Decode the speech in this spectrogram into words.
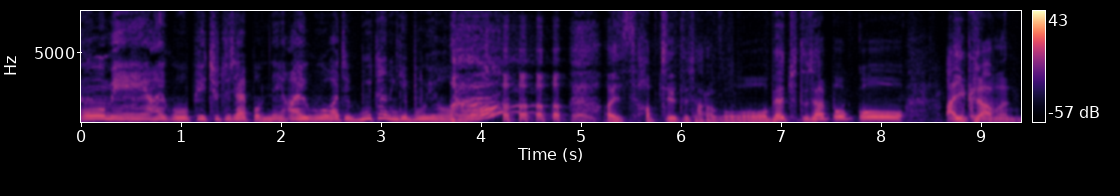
오메, 아이고 배추도 잘 뽑네. 아이고 아직 못하는 게 뭐요? 아이, 삽질도 잘하고, 배추도 잘 뽑고, 아이, 그러면,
